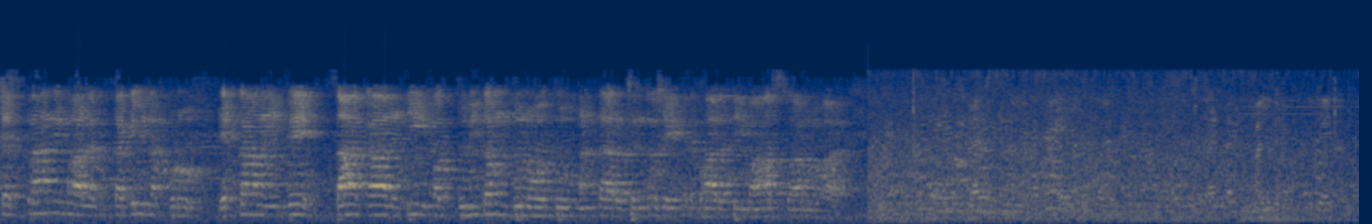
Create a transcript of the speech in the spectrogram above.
శస్త్రాన్ని వాళ్ళకు తగిలినప్పుడు ఎట్లానైతే సాకాలటి భక్తునితం దురోతు అంటారు చంద్రశేఖర భారతి మహాస్వాముల వారు Thank you.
